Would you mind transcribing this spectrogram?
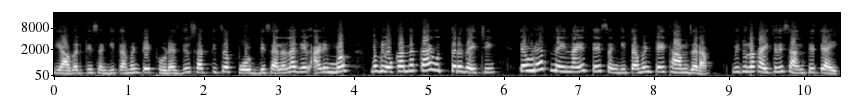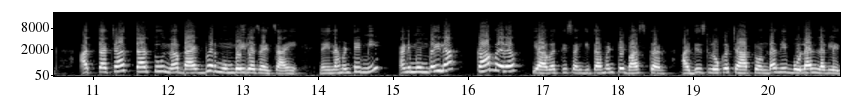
यावरती संगीता म्हणते थोड्याच दिवसात तिचं पोट दिसायला लागेल आणि मग मग लोकांना काय उत्तर द्यायची? तेवढ्यात नैना येते. संगीता म्हणते थांब जरा मी तुला काहीतरी सांगते ते ऐक. आत्ताच्या आत्ता तू न बॅगभर मुंबईला जायचं आहे. नैना म्हणते मी? आणि मुंबईला? का बरं? यावरती संगीता म्हणते भास्कर आधीच लोक चार तोंडांनी बोलायला लागलेत.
